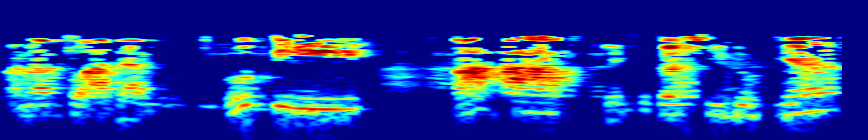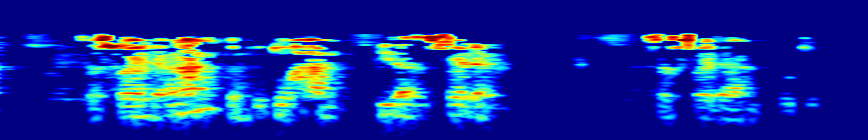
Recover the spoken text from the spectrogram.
Karena teladan ikuti, taat, dan juga hidupnya sesuai dengan kebutuhan, tidak sesuai dengan sesuai dengan kebutuhan.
